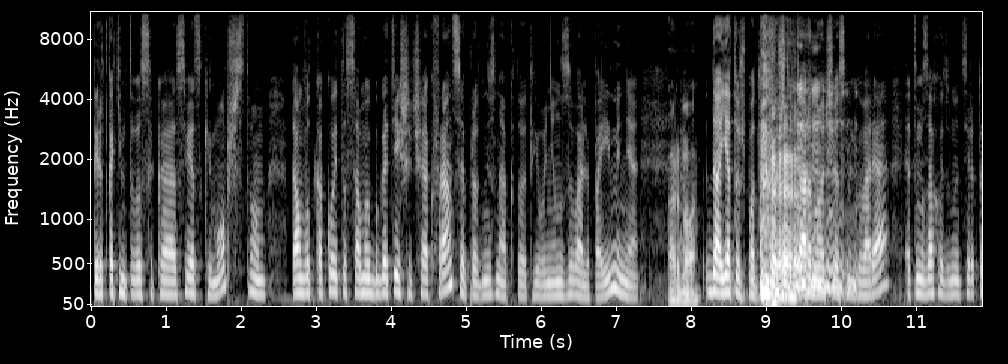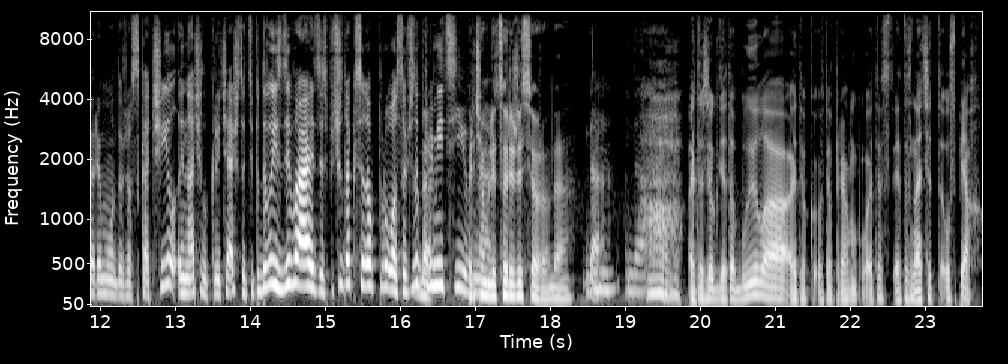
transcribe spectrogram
перед каким-то высокосветским обществом, там вот какой-то самый богатейший человек Франции, правда, не знаю, кто это, его не называли по имени, Арно. Да, я тоже подумала, что это Арно, честно говоря. Это мы заходим на территорию моды уже вскочил и начал кричать, что типа, да вы издеваетесь, почему так всегда просто, почему так примитивно? Причем лицо режиссера, да. Да, да. Это же где-то было, это, это прям, это, это значит успех.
